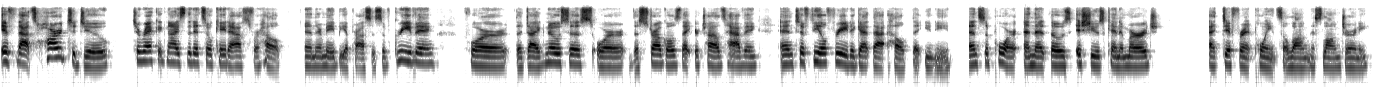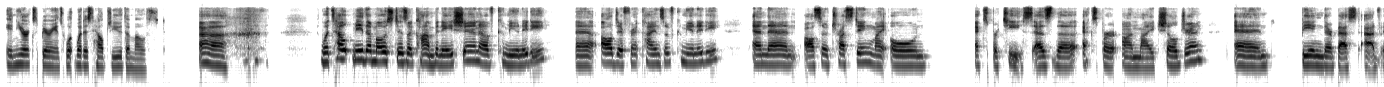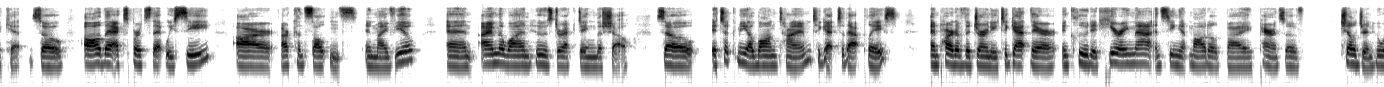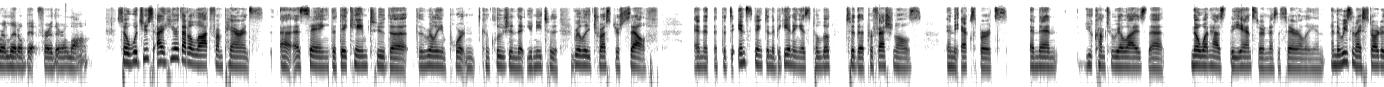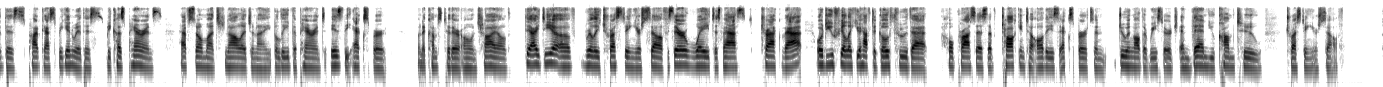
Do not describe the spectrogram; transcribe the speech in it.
if that's hard to do, to recognize that it's okay to ask for help. And there may be a process of grieving for the diagnosis or the struggles that your child's having, and to feel free to get that help that you need and support, and that those issues can emerge at different points along this long journey in your experience, what, what has helped you the most? Uh, what's helped me the most is a combination of community, uh, all different kinds of community, and then also trusting my own expertise as the expert on my children and being their best advocate. So, all the experts that we see are, are consultants, in my view and I'm the one who's directing the show. So it took me a long time to get to that place. And part of the journey to get there included hearing that and seeing it modeled by parents of children who were a little bit further along. So would you I hear that a lot from parents uh, as saying that they came to the the really important conclusion that you need to really trust yourself and that, that the instinct in the beginning is to look to the professionals and the experts and then you come to realize that no one has the answer necessarily. And and the reason I started this podcast to begin with is because parents have so much knowledge and I believe the parent is the expert when it comes to their own child. The idea of really trusting yourself, is there a way to fast track that? Or do you feel like you have to go through that whole process of talking to all these experts and doing all the research and then you come to trusting yourself?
